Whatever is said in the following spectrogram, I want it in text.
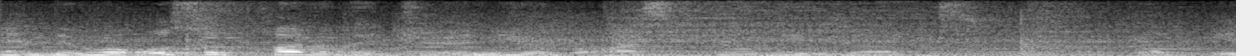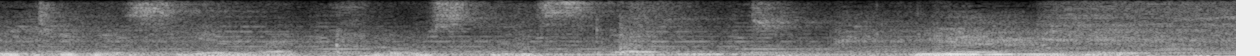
and they were also part of the journey of us building that that intimacy and that closeness. And yeah yes.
